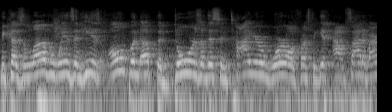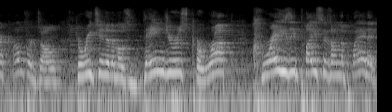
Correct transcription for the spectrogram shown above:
because love wins and he has opened up the doors of this entire world for us to get outside of our comfort zone to reach into the most dangerous corrupt crazy places on the planet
